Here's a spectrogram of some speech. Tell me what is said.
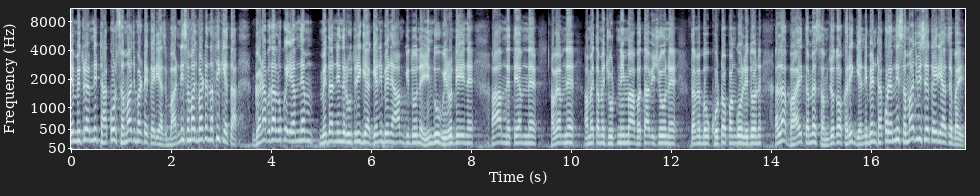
એ મિત્રો એમની ઠાકોર સમાજ માટે કહી રહ્યા છે. બહારની સમાજ માટે નથી કહેતા. ઘણા બધા લોકો એમને એમ મેદાનની અંદર ઉતરી ગયા. જ્ઞાની બેને આમ કીધું ને, હિન્દુ વિરોધીને આમ ને તેમને હવે અમને, અમે તમે ચૂંટણીમાં બતાવીશું ને, તમે બહુ ખોટો પંગો લીધો ને. અલા ભાઈ, તમે સમજો તો ખરી જ્ઞાનીબેન ઠાકોર એમની સમાજ વિશે કહી રહ્યા છે ભાઈ.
